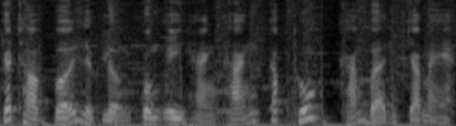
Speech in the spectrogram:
kết hợp với lực lượng quân y hàng tháng cấp thuốc khám bệnh cho mẹ.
